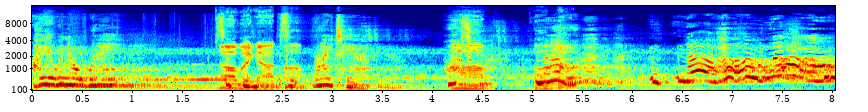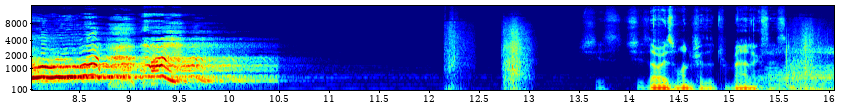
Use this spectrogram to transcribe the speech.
Are you in your way? Oh my god, Mom. right here. What? Mom. Oh, no! No! No! She's she's always one for the dramatics, I suppose.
